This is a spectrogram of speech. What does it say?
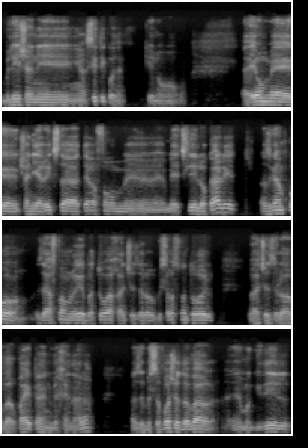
בלי שאני עשיתי קודם. כאילו, היום אה, כשאני אריץ את ה Terraform אה, מאצלי לוקאלית, אז גם פה, זה אף פעם לא יהיה בטוח עד שזה לא ב source control ועד שזה לא עבר pipeline וכן הלאה. אז זה בסופו של דבר אה, מגדיל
